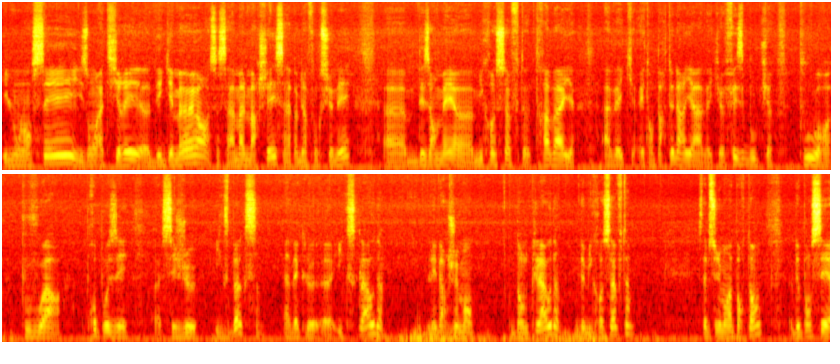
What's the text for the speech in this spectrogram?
ils l'ont lancé, ils ont attiré euh, des gamers, ça, ça a mal marché, ça n'a pas bien fonctionné. Euh, désormais, euh, Microsoft travaille avec, est en partenariat avec Facebook pour pouvoir proposer ces jeux Xbox avec le xCloud, l'hébergement dans le cloud de Microsoft. C'est absolument important de penser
